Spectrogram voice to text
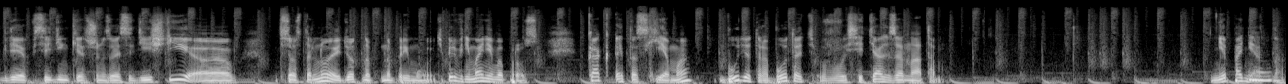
где в серединке, что называется, DHT, а все остальное идет на, напрямую. Теперь, внимание, вопрос. Как эта схема будет работать в сетях за НАТО? Непонятно.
